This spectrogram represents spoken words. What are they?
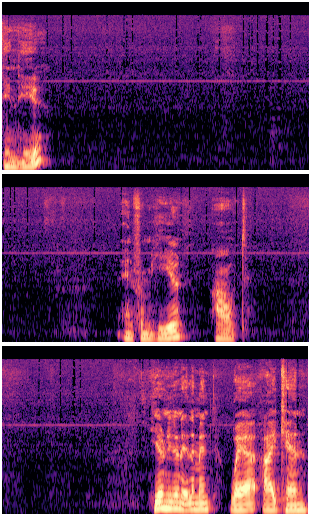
in here. And from here out. Here I need an element where I can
